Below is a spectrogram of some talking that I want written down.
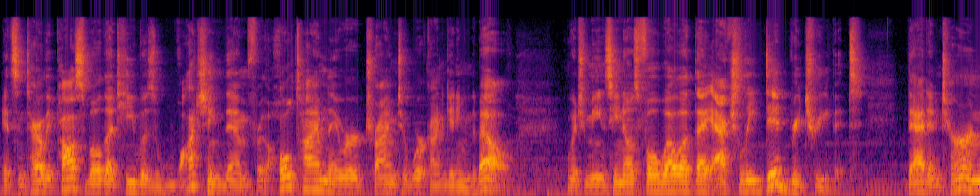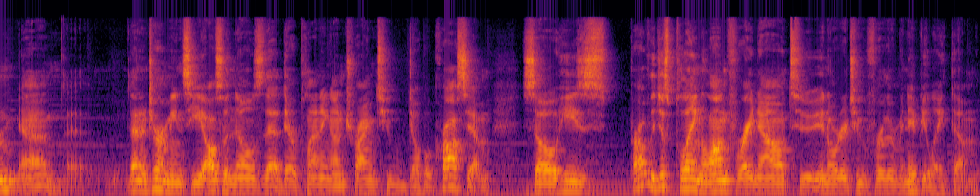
It's entirely possible that he was watching them for the whole time they were trying to work on getting the bell which means he knows full well that they actually did retrieve it. That in turn, um, that in turn means he also knows that they're planning on trying to double cross him. So he's probably just playing along for right now to in order to further manipulate them.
